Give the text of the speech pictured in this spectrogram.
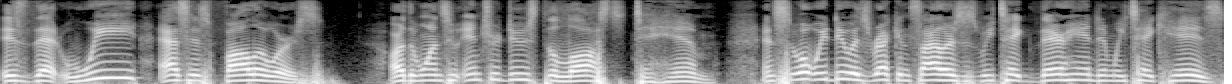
is that we, as his followers, are the ones who introduce the lost to him. And so, what we do as reconcilers is we take their hand and we take his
